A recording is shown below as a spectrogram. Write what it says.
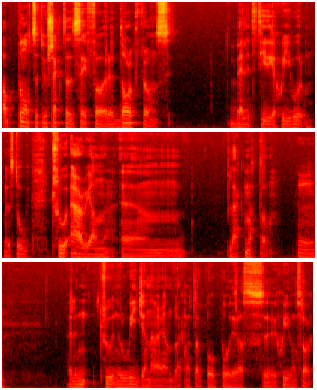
ja, på något sätt ursäktade sig för Dark Thrones väldigt tidiga skivor. Det stod True Aryan eh, Black Metal. Mm. Eller True Norwegian Aryan Black Metal på, på deras eh, skivomslag.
